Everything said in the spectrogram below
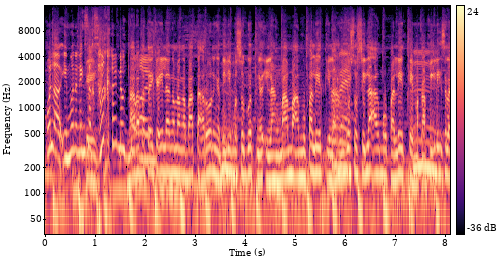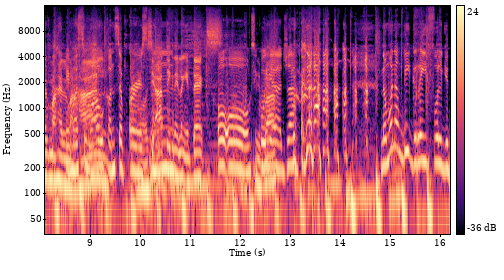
wala imo na ning saksakan og Narabatay ka ilang nga mga bata aron nga dili mo sugot nga ilang mama ang mo palit, ilang Correct. gusto sila ang mo palit kay makapili sila Kay mahal-mahal. mas wow concept earth. Oh, si Mm. ate na ilang i-text. Oo, og si Diba? Kuya Jack. Namo nang be grateful gyud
